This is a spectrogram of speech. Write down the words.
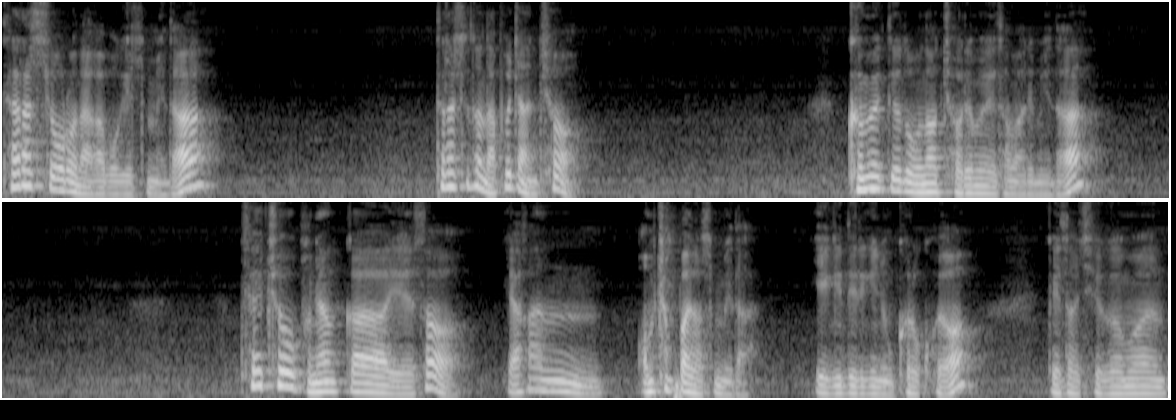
테라스 쪽으로 나가 보겠습니다. 들었어도 나쁘지 않죠? 금액대도 워낙 저렴해서 말입니다. 최초 분양가에서 약간 엄청 빠졌습니다. 얘기 드리긴 좀 그렇고요. 그래서 지금은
